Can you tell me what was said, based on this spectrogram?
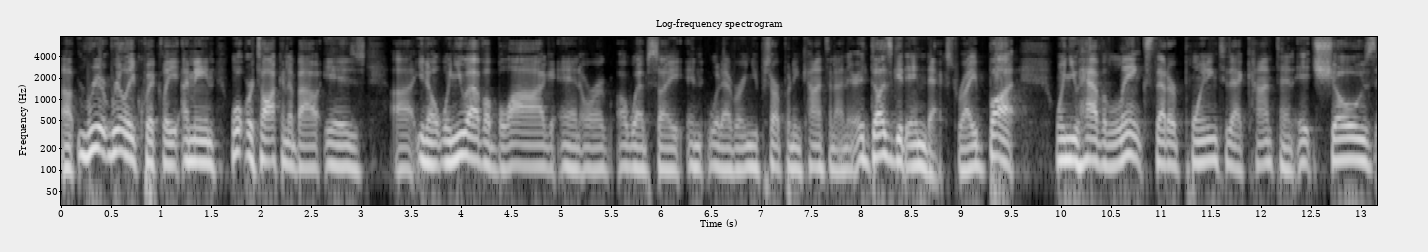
Uh, re- really quickly, I mean what we're talking about is uh, you know when you have a blog and or a, a, website and whatever, and you start putting content on there, it does get indexed, right? But when you have links that are pointing to that content, it shows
